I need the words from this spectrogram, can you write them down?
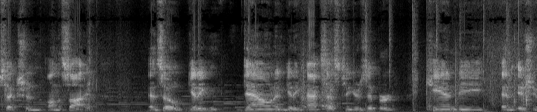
section on the side. And so getting down and getting access to your zipper can be an issue.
